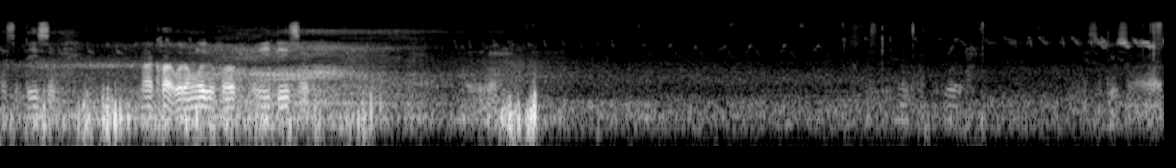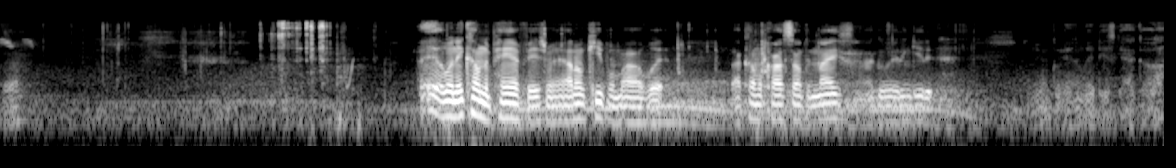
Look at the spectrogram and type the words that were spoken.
That's a decent. Not quite what I'm looking for, he decent. That's a decent one right there. Yeah, when they come to panfish, man, I don't keep them all, but if I come across something nice, I go ahead and get it. Go ahead and let this guy go.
